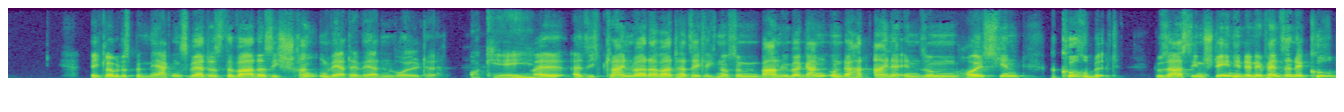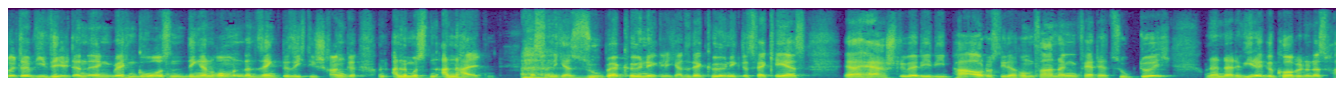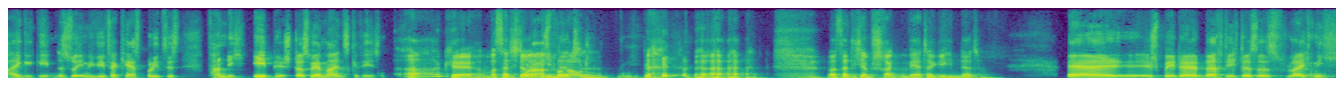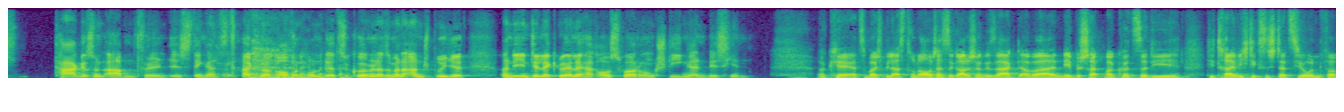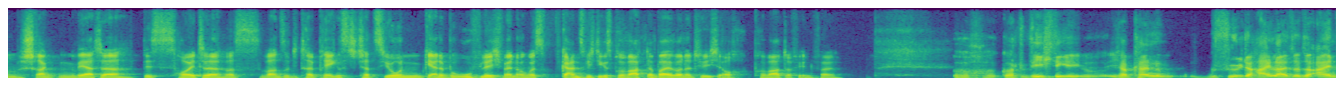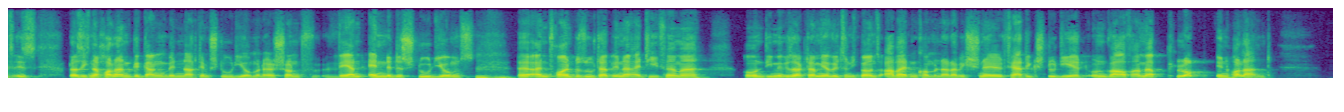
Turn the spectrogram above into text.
Ich glaube, das Bemerkenswerteste war, dass ich Schrankenwärter werden wollte. Okay. Weil als ich klein war, da war tatsächlich noch so ein Bahnübergang und da hat einer in so einem Häuschen gekurbelt. Du sahst ihn stehen hinter den Fenstern, der kurbelte wie wild an irgendwelchen großen Dingen rum und dann senkte sich die Schranke und alle mussten anhalten. Das fand ich ja super königlich. Also der König des Verkehrs, ja, herrscht über die, die paar Autos, die da rumfahren, dann fährt der Zug durch und dann hat er wieder gekurbelt und das freigegeben. Das ist so irgendwie wie Verkehrspolizist, fand ich episch. Das wäre meins gewesen. Ah, okay. Und was hat dich daran gehindert? was hat dich am Schrankenwärter gehindert? Äh, später dachte ich, dass es vielleicht nicht tages- und abendfüllend ist, den ganzen Tag noch rauf und runter zu kurbeln. Also meine Ansprüche an die intellektuelle Herausforderung stiegen ein bisschen. Okay, ja, zum Beispiel Astronaut hast du gerade schon gesagt, aber nee, beschreib mal kurz so die, die drei wichtigsten Stationen vom Schrankenwärter bis heute. Was waren so die drei prägendsten Stationen? Gerne beruflich, wenn irgendwas ganz Wichtiges privat dabei war, natürlich auch privat auf jeden Fall. Oh Gott, wichtig. Ich habe keine gefühlte Highlights. Also eins ist, dass ich nach Holland gegangen bin nach dem Studium oder schon während Ende des Studiums mhm. äh, einen Freund besucht habe in einer IT-Firma und die mir gesagt haben, ja, willst du nicht bei uns arbeiten kommen? Dann habe ich schnell fertig studiert und war auf einmal plopp in Holland.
